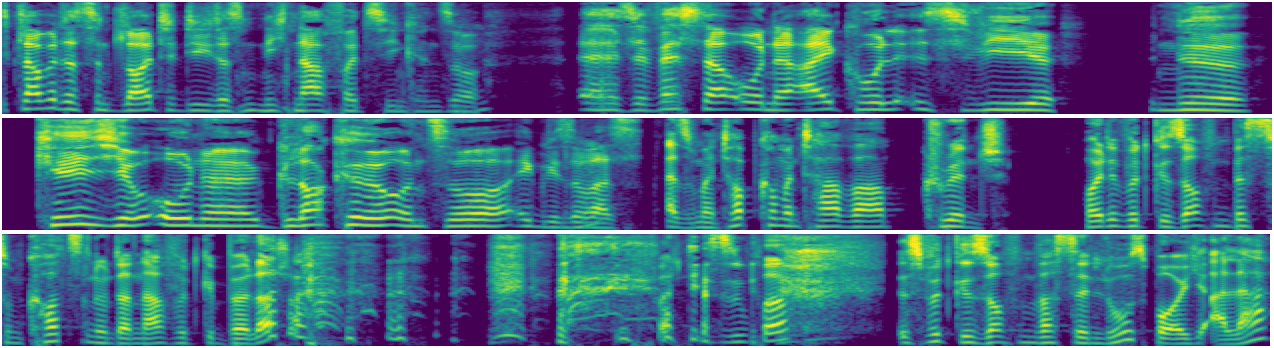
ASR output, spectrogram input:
Ich glaube, das sind Leute, die das nicht nachvollziehen können. So, Mhm. äh, Silvester ohne Alkohol ist wie eine Kirche ohne Glocke und so, irgendwie sowas. Also mein Top-Kommentar war cringe. Heute wird gesoffen bis zum Kotzen und danach wird geböllert. Den fand ich super. Es wird gesoffen, was denn los bei euch aller?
